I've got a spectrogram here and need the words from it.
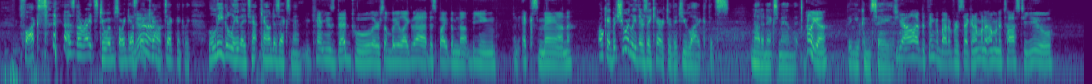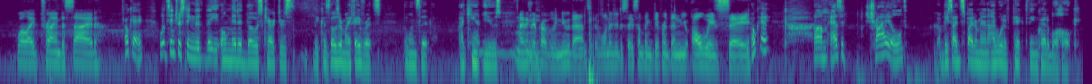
Fox has the rights to him, so I guess Yeah. they count technically. Legally, they ta count as X Men. You can't use Deadpool or somebody like that, despite them not being an X Man. Okay, but surely there's a character that you like that's not an X Man that Oh yeah, that you can say is yeah. I'll have to think about it for a second. I'm gonna I'm gonna toss to you while I try and decide. Okay. Well, it's interesting that they omitted those characters because those are my favorites, the ones that I can't use. I think they probably knew that, so they wanted you to say something different than you always say. Okay. Um, as a child, besides Spider Man, I would have picked the Incredible Hulk.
